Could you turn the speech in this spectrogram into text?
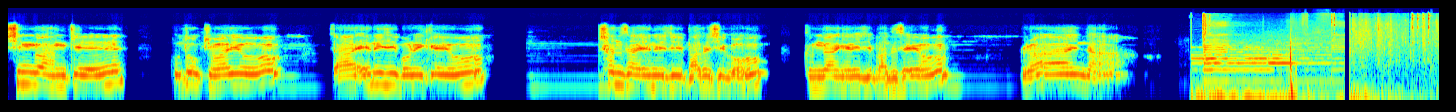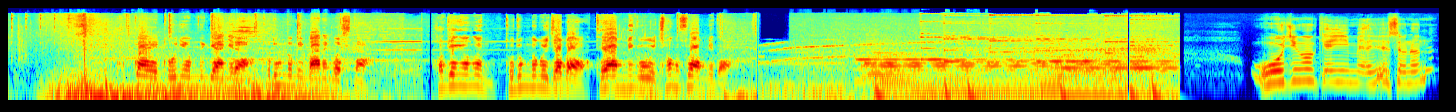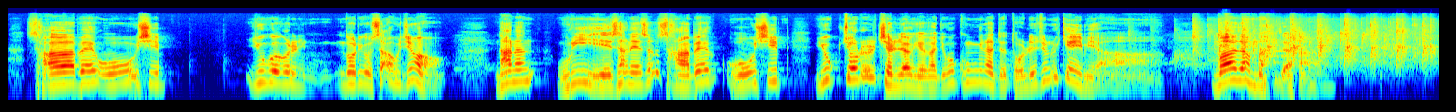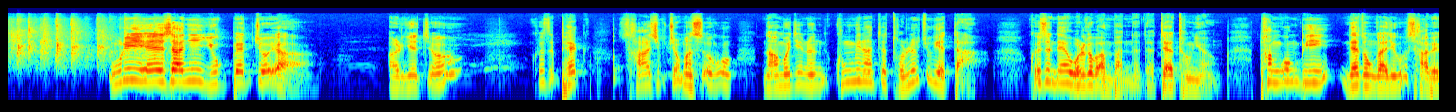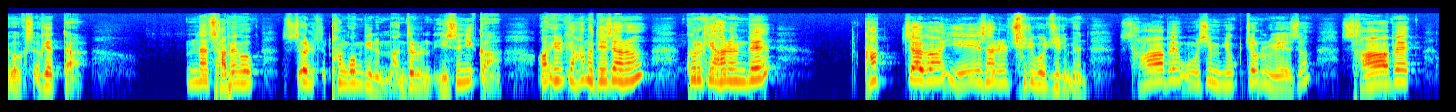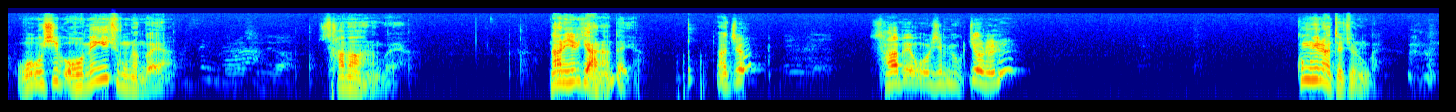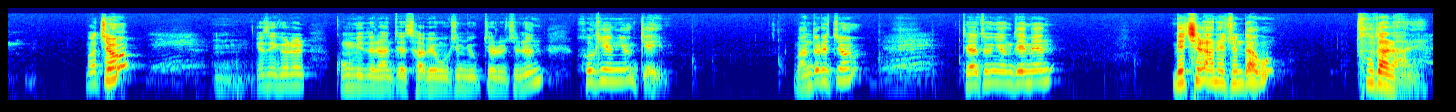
신과 함께 구독, 좋아요. 자, 에너지 보낼게요. 천사 에너지 받으시고 건강 에너지 받으세요. now. 국가에 돈이 없는 게 아니라 도둑놈이 많은 것이다. 허경영은 도둑놈을 잡아 대한민국을 청소합니다. 오징어 게임에서는 456억을 노리고 싸우죠. 나는 우리 예산에서 456조를 전략해가지고 국민한테 돌려주는 게임이야. 맞아, 맞아. 우리 예산이 600조야. 알겠죠? 그래서 140조만 쓰고 나머지는 국민한테 돌려주겠다. 그래서 내 월급 안 받는다. 대통령. 판공비 내 돈 가지고 400억 쓰겠다. 나 400억 쓸 판공비는 만들어 있으니까 아, 이렇게 하면 되잖아. 그렇게 하는데 각자가 예산을 줄이고 줄이면 456조를 위해서 455명이 죽는 거야. 사망하는 거야. 나는 이렇게 안 한다. 요 맞죠? 456조를 국민한테 주는 거야. 맞죠? 음, 그래서 이거를 국민들한테 456조를 주는 허경영 게임 만들었죠? 대통령 되면 며칠 안에 준다고? 두 달 안에.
